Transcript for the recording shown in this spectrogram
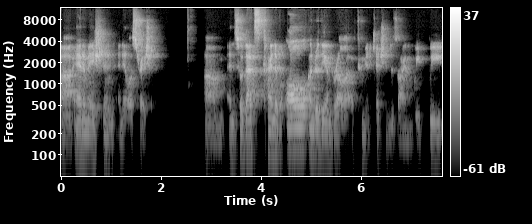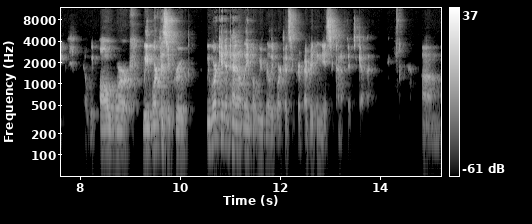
uh, animation, and illustration. Um, and so that's kind of all under the umbrella of communication design. We, we, we all work, we work as a group. We work independently, but we really work as a group. Everything needs to kind of fit together. Um,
